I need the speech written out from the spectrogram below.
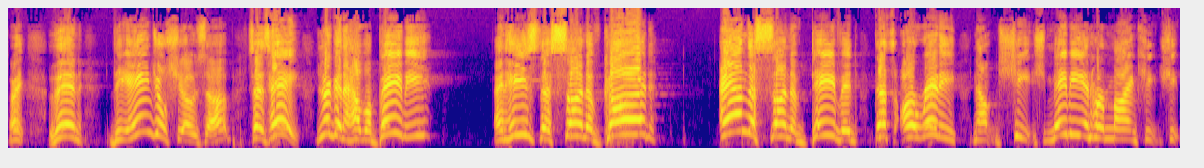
Right? Then the angel shows up, says, Hey, you're going to have a baby, and he's the son of God and the son of David, that's already, now she, maybe in her mind, she, she,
